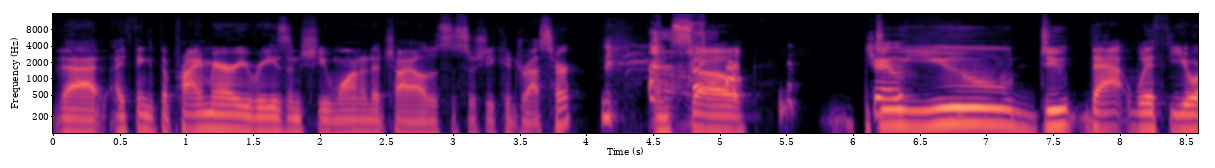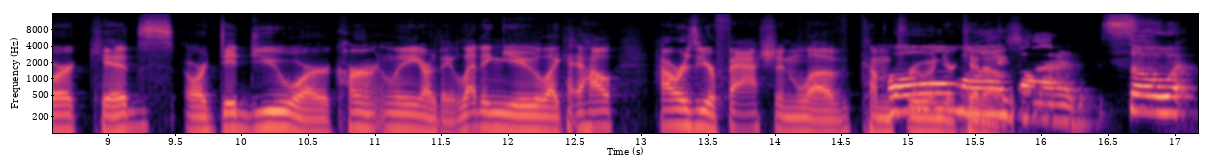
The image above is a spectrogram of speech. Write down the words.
that I think the primary reason she wanted a child is so she could dress her. And so do you do that with your kids or did you or currently are they letting you like how how is your fashion love come oh through in your kiddos? Oh my god. So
